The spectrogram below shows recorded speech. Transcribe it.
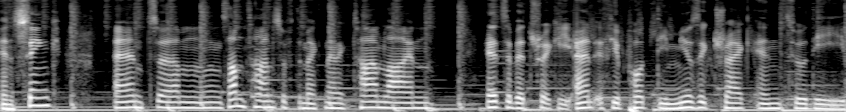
in sync. And um, sometimes with the magnetic timeline, it's a bit tricky. And if you put the music track into the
